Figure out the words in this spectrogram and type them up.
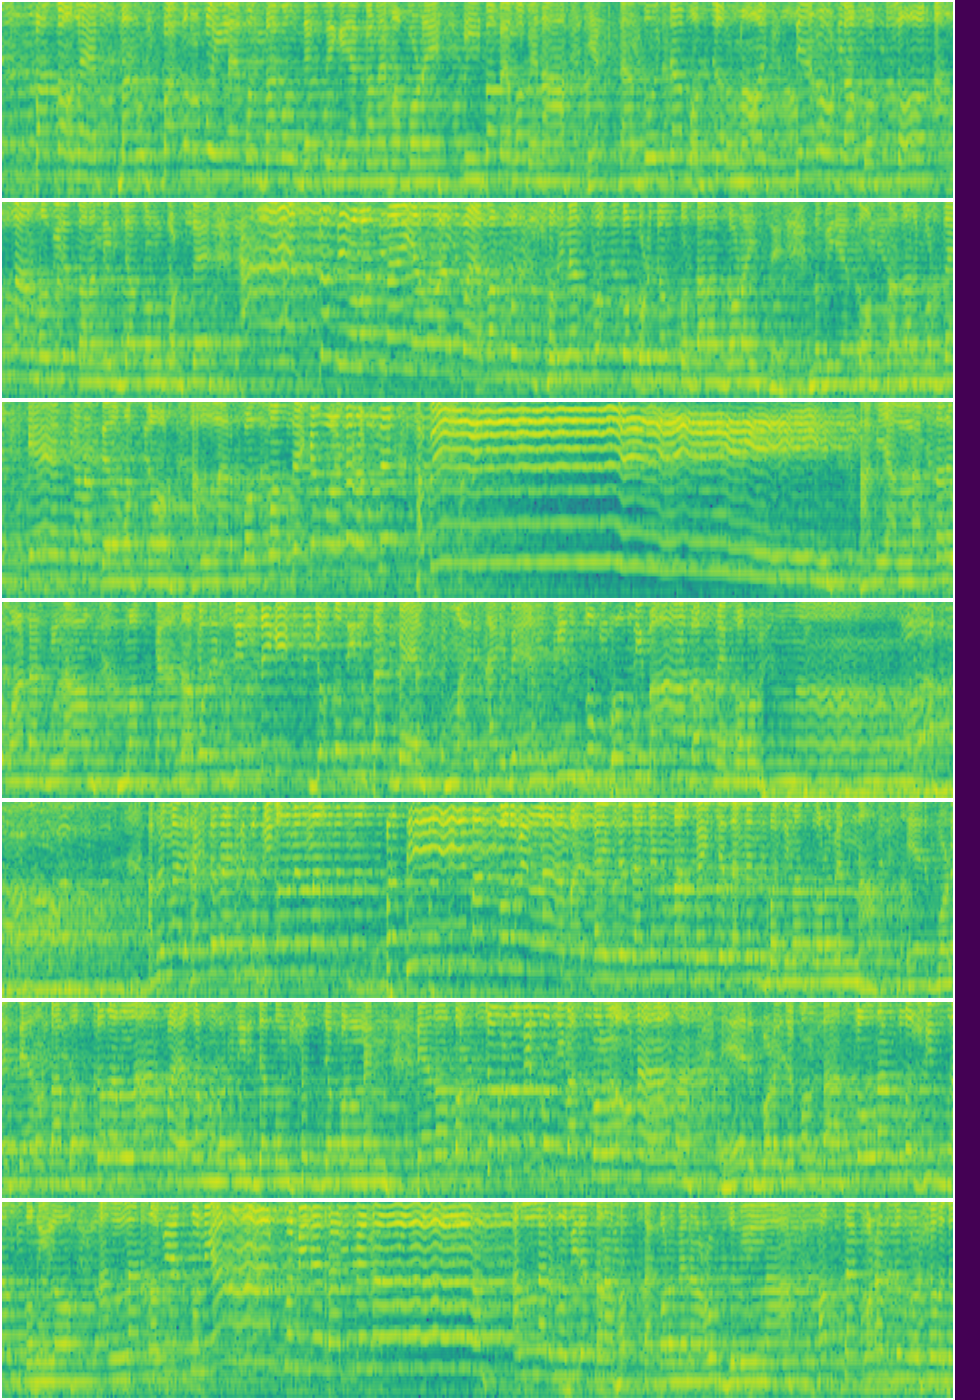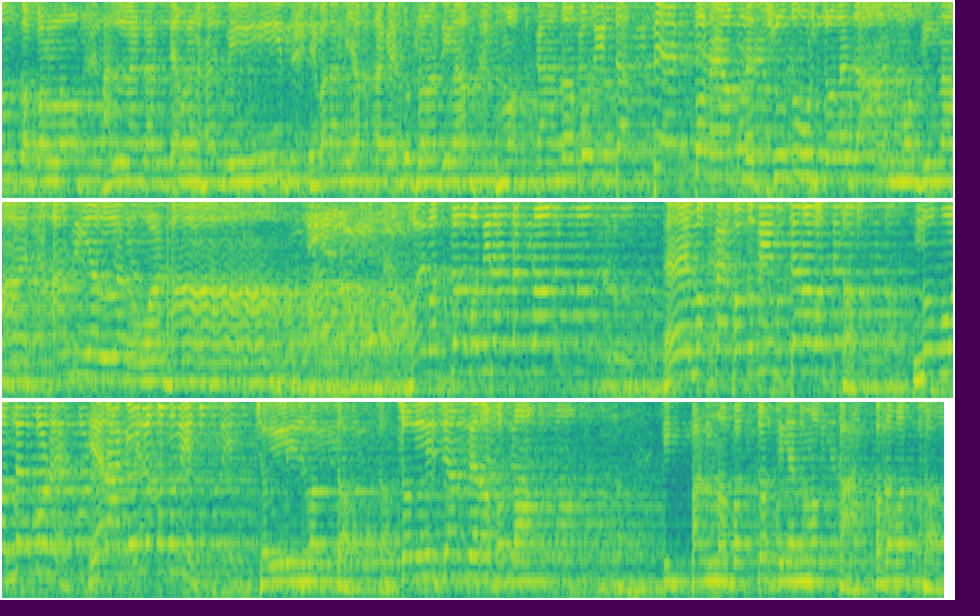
পাগলে মানুষ পাগল বইলে এখন পাগল দেখতে গিয়া কালেমা পড়ে। এইভাবে হবে না। একটা, দুইটা বছর নয়, তেরোটা বছর আল্লাহ নবীরে তারা নির্যাতন করছে। আল্লাহর শরীরের রক্ত পর্যন্ত তারা জড়াইছে। নবীর এত অত্যাচার করছে, এক টানা তেরো বছর আল্লাহর পক্ষ থেকে আমি আল্লাহ আপনারে অর্ডার দিলাম। মক্কা নগরীর জিন্দগি যতদিন থাকবেন, মায়ের খাইবেন, কিন্তু প্রতিবাদ আপনি করবেন না। আপনি মায়ের খাইতে দেন, কিন্তু কি করবেন না? প্রতিবাদ করবেন না। মায়ের খাইতে থাকেন, মার খাইতে থাকেন, প্রতিবাদ করবেন না। এরপরে তেরোটা বছর আল্লাহর পয়গম্বর নির্যাতন সহ্য করলেন। তেরো বছর প্রতিবাদ করল না। এরপরে যখন তারা চৌরান্ত সিদ্ধান্ত নিল, আল্লাহ নবীর দুনিয়ার জমিনে রাখবে না। আল্লাহর হত্যা করার জন্য করল। আল্লাহ এবার আমি ঘোষণা দিলাম করে আপনি সুদূর চলে যান আমি আল্লাহর ওয়াঢা এই মক্কায় কতদিন? তেরো বছর। নবুয়াতের পরে, এর আগে হইল কতদিন? চল্লিশ বছর। চল্লিশ আর তেরো কত? তিপ্পান্ন বছর ছিলেন মক্কা কত বছর?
